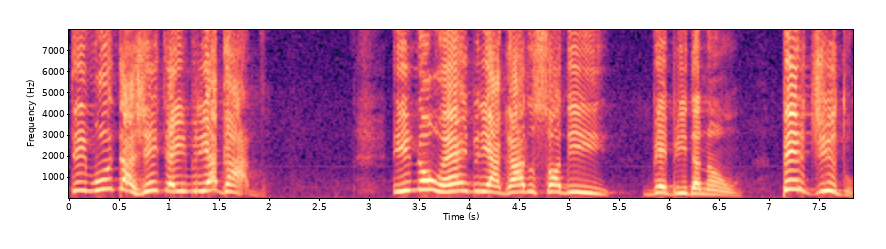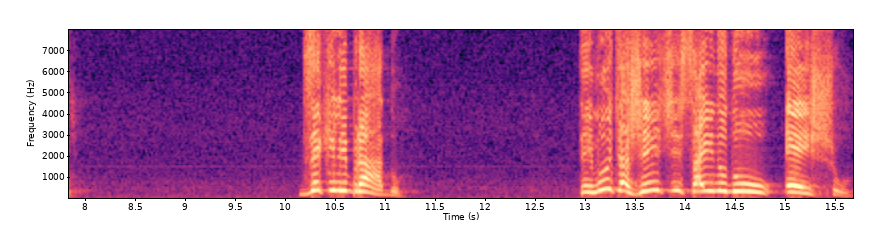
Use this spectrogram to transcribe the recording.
tem muita gente aí embriagado. E não é embriagado só de bebida, não. Perdido. Desequilibrado. Tem muita gente saindo do eixo.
